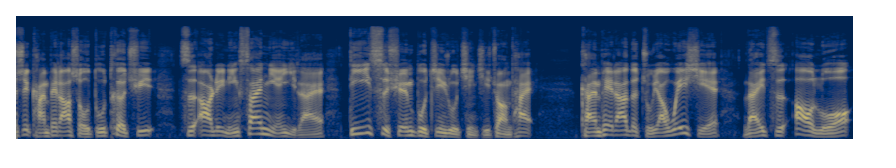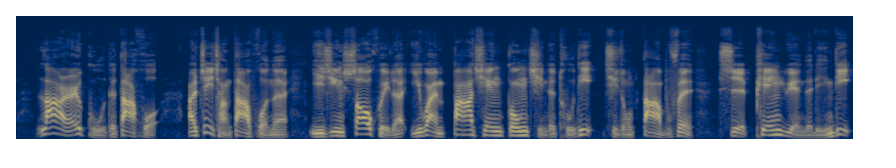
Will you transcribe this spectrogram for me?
是坎培拉首都特区自二零零三年以来第一次宣布进入紧急状态。坎培拉的主要威胁来自奥罗拉尔谷的大火，而这场大火呢，已经烧毁了一万八千公顷的土地，其中大部分是偏远的林地。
